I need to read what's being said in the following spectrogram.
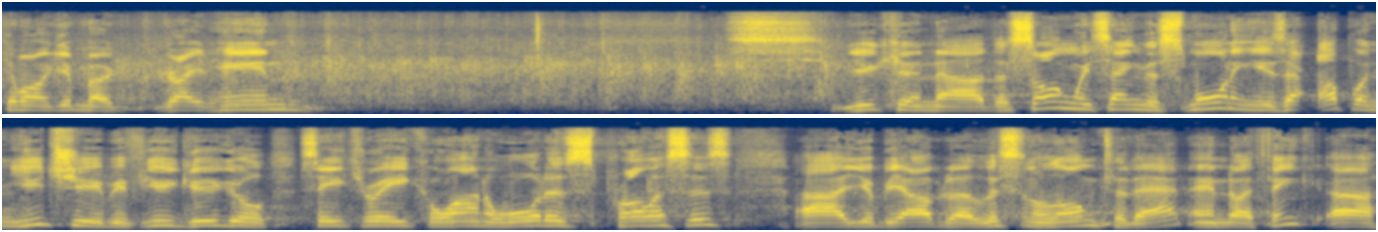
Come on, give them a great hand. You can, uh, the song we sang this morning is up on YouTube. If you Google C3 Kawana Waters Promises, uh, you'll be able to listen along to that. And I think uh,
